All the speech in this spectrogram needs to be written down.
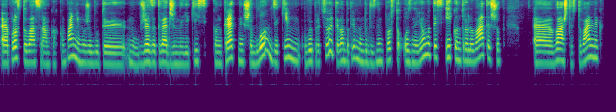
е, просто у вас в рамках компанії може бути ну, вже затверджений якийсь конкретний шаблон, з яким ви працюєте. Вам потрібно буде з ним просто ознайомитись і контролювати, щоб ваш тестувальник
